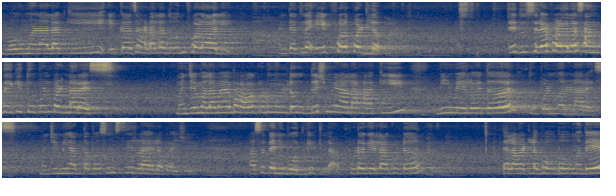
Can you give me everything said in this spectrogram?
भाऊ म्हणाला की एका झाडाला दोन फळं आली आणि त्यातलं एक फळ पडलं. ते दुसऱ्या फळाला सांगते की तू पण पडणार आहेस. म्हणजे मला माझ्या भावाकडून उलटा उपदेश मिळाला हा की मी मेलोय तर तू पण मरणार आहेस. म्हणजे मी आत्तापासून स्थिर राहायला पाहिजे. असं त्यांनी बोध घेतला. पुढं गेला कुठं? त्याला वाटलं भाऊ भाऊमध्ये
